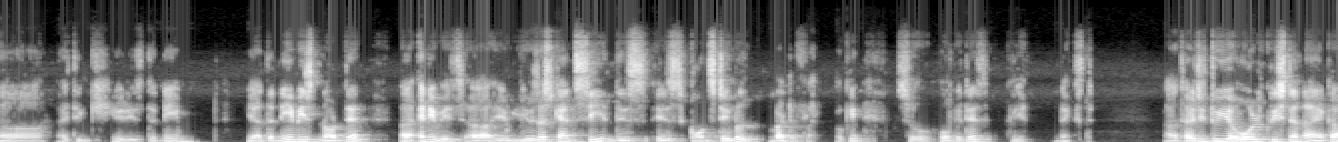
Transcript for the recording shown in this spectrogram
आई थिङ्क हियर इज द नेम या द नेम इज नट देयर anyways uh, you, you just can see this is constable butterfly okay so hope it is clear next थर्टी टू इयर ओल्ड कृष्ण नायका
